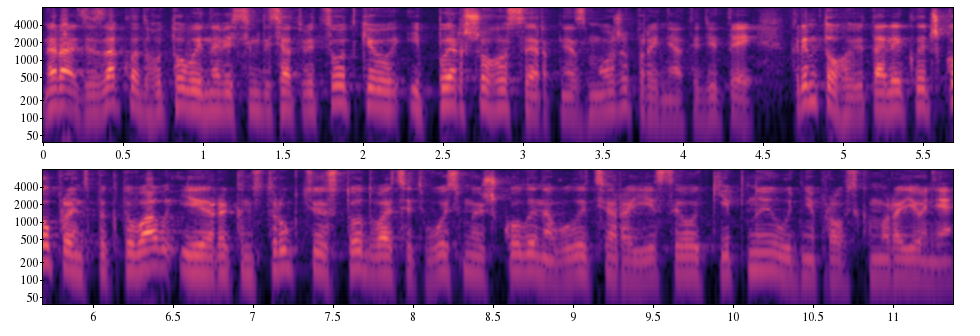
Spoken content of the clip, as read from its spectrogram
Наразі заклад готовий на 80% і 1 серпня зможе прийняти дітей. Крім того, Віталій Кличко проінспектував і реконструкцію 128-ї школи на вулиці Раїси Окіпної у Дніпровському районі.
